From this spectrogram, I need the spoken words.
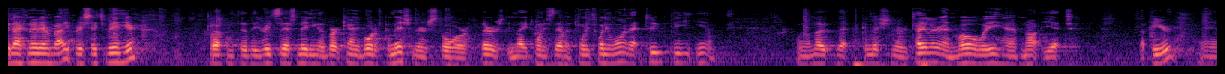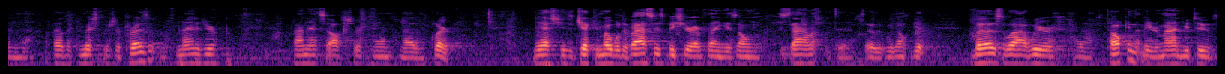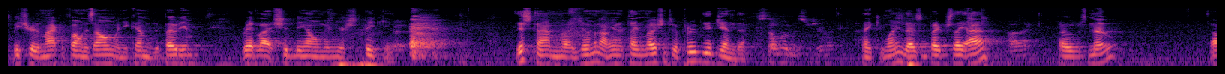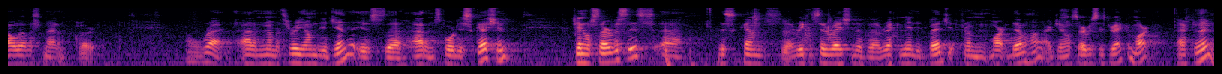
Good afternoon, everybody. Appreciate you being here. Welcome to the recess meeting of the Burke County Board of Commissioners for Thursday, May 27, 2021 at 2 p.m. We'll note that Commissioner Taylor and Mulwee have not yet appeared, and other commissioners are present, with the manager, finance officer, and Madam Clerk. We ask you to check your mobile devices, be sure everything is on silent uh, so that we don't get buzzed while we're uh, talking. Let me remind you to be sure the microphone is on when you come to the podium. Red light should be on when you're speaking. This time, uh, gentlemen, I'll entertain a motion to approve the agenda. So moved, Mr. Chairman. Thank you, Wayne. Those in favor say aye. Aye. Opposed, no. It's all of us, Madam Clerk. All right, item number three on the agenda is uh, items for discussion. General services, uh, this comes uh, reconsideration of uh, recommended budget from Mark Delahunt, our General Services Director. Mark, afternoon.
